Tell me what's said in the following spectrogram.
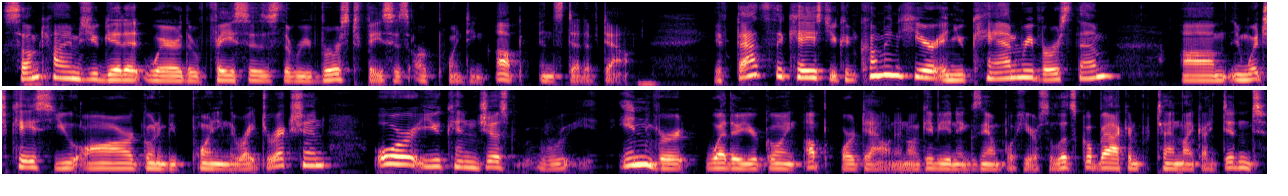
Sometimes you get it where the faces, the reversed faces are pointing up instead of down. If that's the case, you can come in here and you can reverse them, um, in which case you are going to be pointing the right direction, or you can just invert whether you're going up or down. And I'll give you an example here. So let's go back and pretend like I didn't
